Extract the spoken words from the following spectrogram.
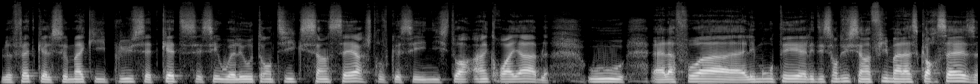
le fait qu'elle se maquille plus, cette quête, c'est où elle est authentique, sincère, je trouve que c'est une histoire incroyable, où à la fois elle est montée, elle est descendue, c'est un film à la Scorsese,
